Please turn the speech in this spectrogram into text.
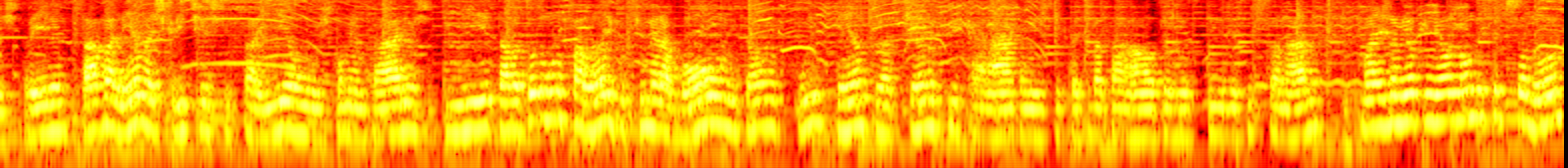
os trailers, tava lendo as críticas que saíam, os comentários, e tava todo mundo falando que o filme era bom, então eu fui intenso, achando que, caraca, minha expectativa tá alta, eu vou ser decepcionado. Mas na minha opinião não decepcionou.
